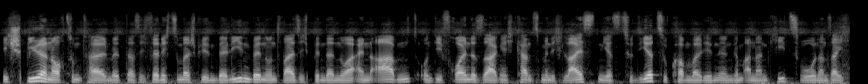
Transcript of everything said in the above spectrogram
ich spiele dann auch zum Teil mit, dass ich, wenn ich zum Beispiel in Berlin bin und weiß, ich bin da nur einen Abend und die Freunde sagen, ich kann es mir nicht leisten, jetzt zu dir zu kommen, weil die in irgendeinem anderen Kiez wohnen, dann sage ich,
